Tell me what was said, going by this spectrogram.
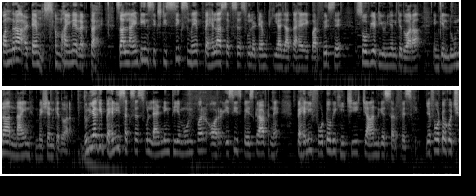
15 अटेम्प्ट्स मायने रखता है। साल 1966 में पहला सक्सेसफुल अटेम्प्ट किया जाता है एक बार फिर से सोवियत यूनियन के द्वारा, इनके लूना नाइन मिशन के द्वारा। दुनिया की पहली सक्सेसफुल लैंडिंग थी ये मून पर, और इसी स्पेसक्राफ्ट ने पहली फ़ोटो भी खींची चाँद के सरफेस की। ये फ़ोटो कुछ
